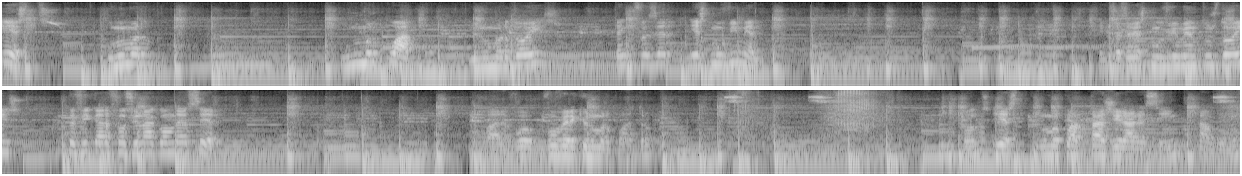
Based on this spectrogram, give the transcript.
Estes, o número o número 4 e o número 2 têm que fazer este movimento. Tem que fazer este movimento dos dois para ficar a funcionar como deve ser. Vou, vou ver aqui o número 4. Pronto, este número 4 está a girar assim, está bom.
